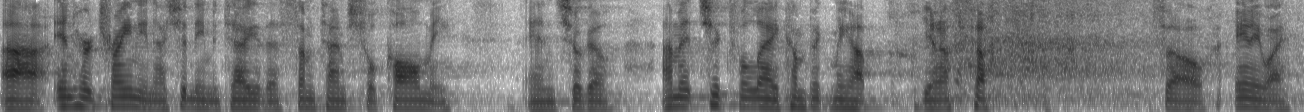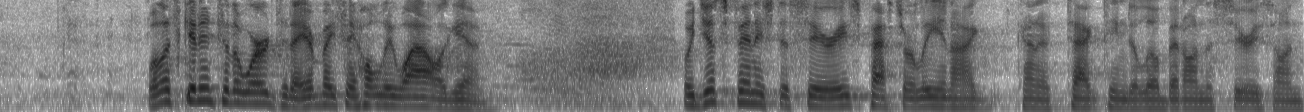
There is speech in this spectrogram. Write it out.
uh, in her training, I shouldn't even tell you this. Sometimes she'll call me and she'll go, I'm at Chick fil A, come pick me up. You know, so, so anyway. Well, let's get into the word today. Everybody say holy wow again. Holy wow. We just finished a series. Pastor Lee and I kind of tag teamed a little bit on the series on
